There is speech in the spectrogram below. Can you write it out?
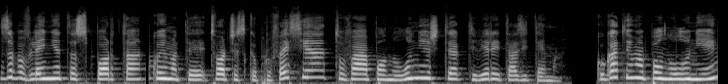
забавленията, спорта. Ако имате творческа професия, това пълнолуние ще активира и тази тема. Когато има пълнолуние,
